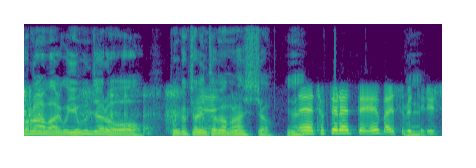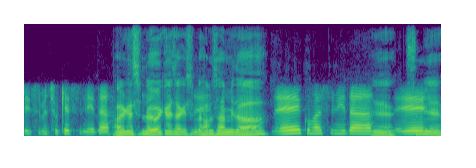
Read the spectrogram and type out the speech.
코로나 말고 이 문제로 본격적으로 인터뷰 한번 하시죠. 예. 네, 적절한 때 말씀을 네. 드릴 수 있으면 좋겠습니다. 알겠습니다. 여기까지 하겠습니다. 감사합니다. 네, 고맙습니다. 예, 네. 추미애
